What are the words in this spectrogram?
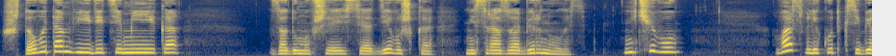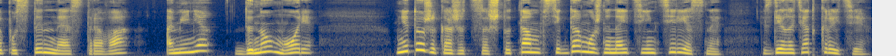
«Что вы там видите, Мика?» Задумавшаяся девушка не сразу обернулась. «Ничего. Вас влекут к себе пустынные острова, а меня — дно моря. Мне тоже кажется, что там всегда можно найти интересное, сделать открытие.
